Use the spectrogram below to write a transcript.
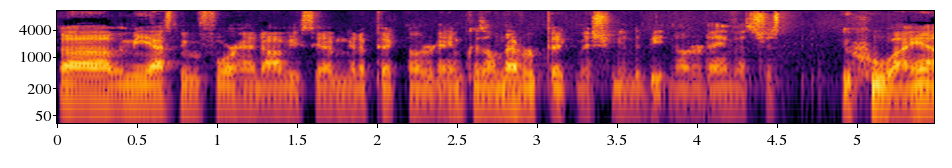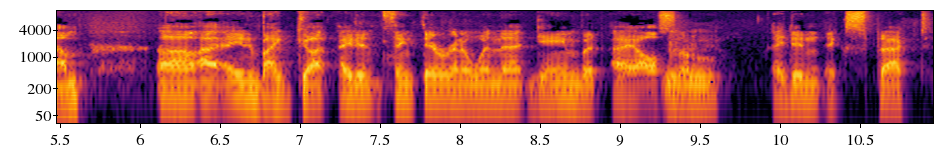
uh, I mean, you asked me beforehand. Obviously, I'm going to pick Notre Dame because I'll never pick Michigan to beat Notre Dame. That's just who I am. Uh, I, and by gut, I didn't think they were going to win that game, but I also I didn't expect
